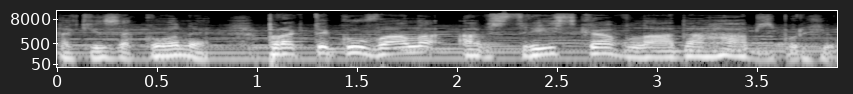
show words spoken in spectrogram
Такі закони практикувала австрійська влада Габсбургів,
